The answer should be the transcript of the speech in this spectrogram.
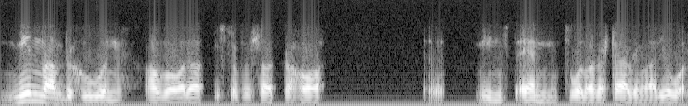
min ambition har varit att vi ska försöka ha eh, minst en tvådagars tävling varje år.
